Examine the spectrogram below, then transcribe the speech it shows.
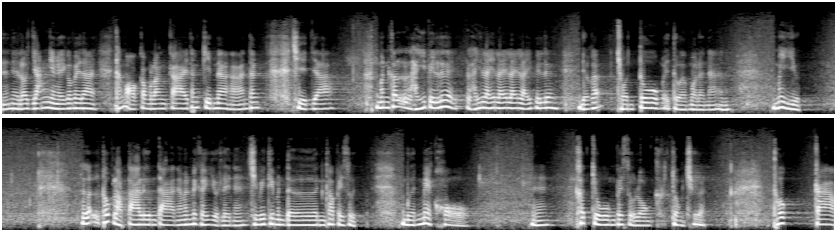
นะเนี่ยเรายั้งยังไงก็ไม่ได้ ทั้งออกกำลังกาย ทั้งกินอาหาร ทั้งฉีดยา มันก็ไหลไปเรื่อยไหลไหลไหลไหลไหลไปเรื่อยเดี๋ยวก็ชนตู้ไอตัวมรณะ ไม่หยุดทุกหลับตาลืมตานะมันไม่เคยหยุดเลยนะ ชีวิตที่มันเดินเข้าไปสุด เหมือนแม่โคนะเขาจูงไปสู่ลงลงเชือด ทุกก้าว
